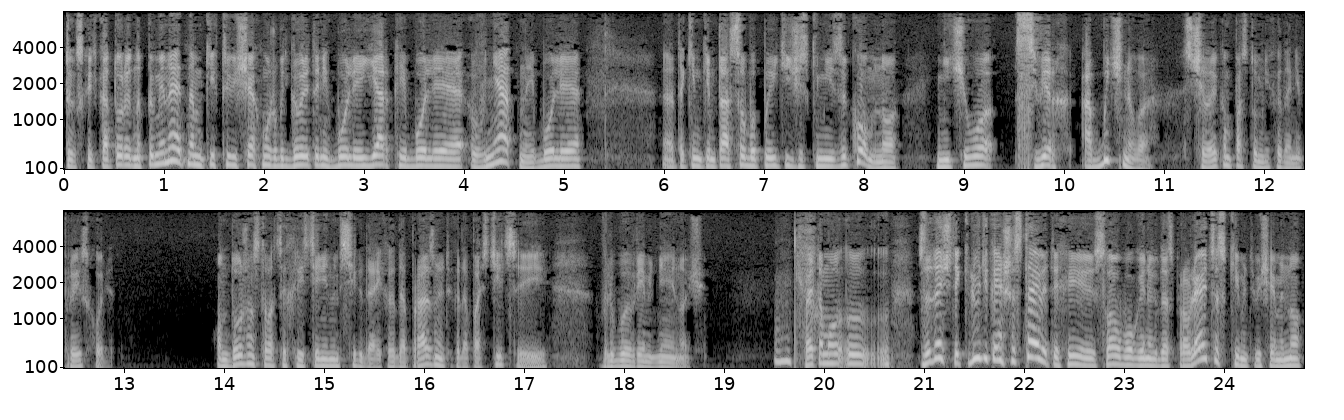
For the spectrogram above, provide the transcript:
так сказать, которое напоминает нам о каких-то вещах, может быть, говорит о них более ярко и более внятно, и более таким каким-то особо поэтическим языком, но ничего сверхобычного с человеком постом никогда не происходит. Он должен оставаться христианином всегда, и когда празднует, и когда постится, и в любое время дня и ночи. Поэтому э, задачи такие, люди, конечно, ставят их, и, слава богу, иногда справляются с какими-то вещами, но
